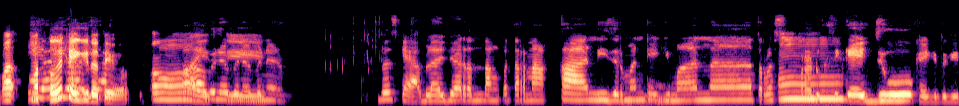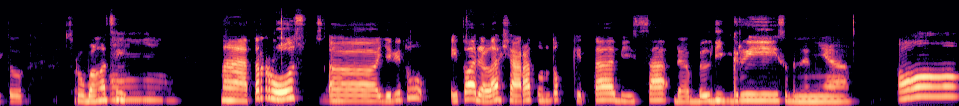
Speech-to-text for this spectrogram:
Ma Iya matkulnya iya kayak gitu, iya. Teo? Oh, Heeh, I bener bener. Terus kayak belajar tentang peternakan di Jerman kayak gimana, terus produksi Mmm. keju, kayak gitu-gitu. Seru banget sih. Mmm. Nah terus, eee, jadi tuh itu adalah syarat untuk kita bisa double degree sebenarnya. Oh,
